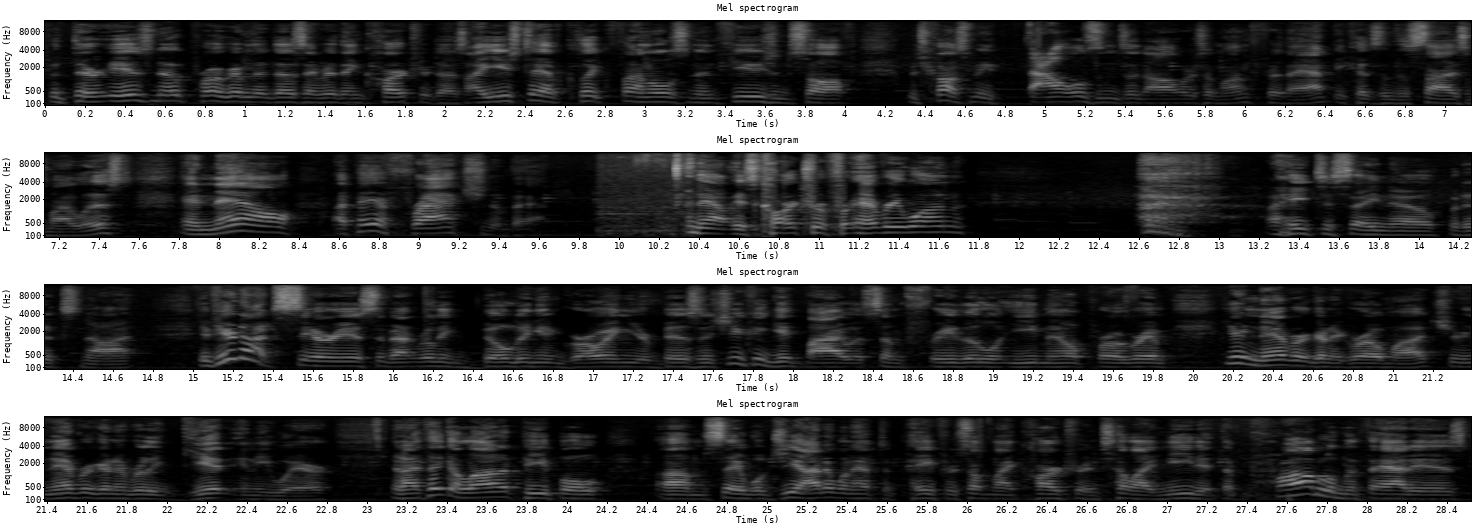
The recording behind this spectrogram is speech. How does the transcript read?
but there is no program that does everything Kartra does. I used to have ClickFunnels and Infusionsoft which cost me thousands of dollars a month for that because of the size of my list and now I pay a fraction of that. Now is Kartra for everyone I hate to say no but it's not. If you're not serious about really building and growing your business you can get by with some free little email program. You're never going to grow much. You're never going to really get anywhere. And I think a lot of people um, say well gee I don't want to have to pay for something like Kartra until I need it. The problem with that is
